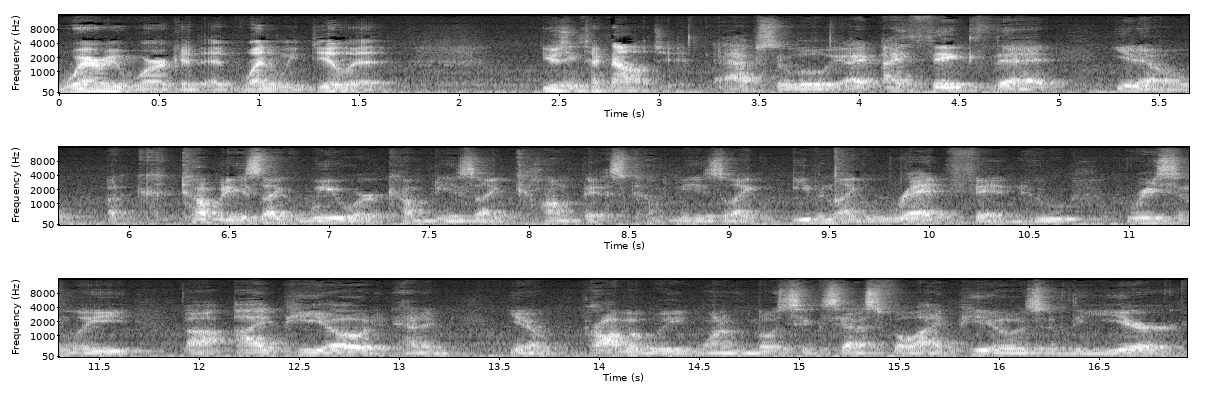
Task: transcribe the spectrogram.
where we work, and, and when we do it using technology. Absolutely. I, I think that you know, companies like WeWork, companies like Compass, companies like even like Redfin, who recently uh, IPO'd and had a, you know, probably one of the most successful IPOs of the year,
